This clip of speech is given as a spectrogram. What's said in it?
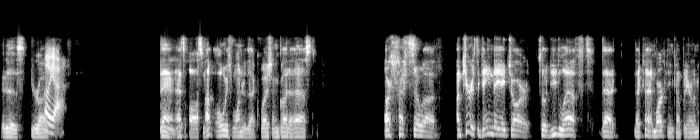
it is. You're right. Oh yeah. Man, that's awesome. I've always wondered that question. I'm glad I asked. All right, so uh, I'm curious. The game day HR. So you left that that kind of marketing company or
